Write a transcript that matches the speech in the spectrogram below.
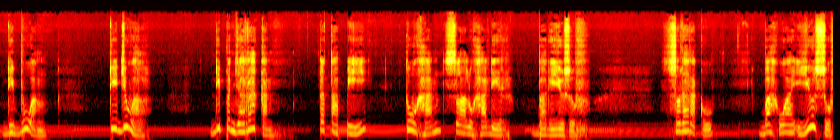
dibuang, dijual, dipenjarakan, tetapi Tuhan selalu hadir bagi Yusuf. Saudaraku, bahwa Yusuf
